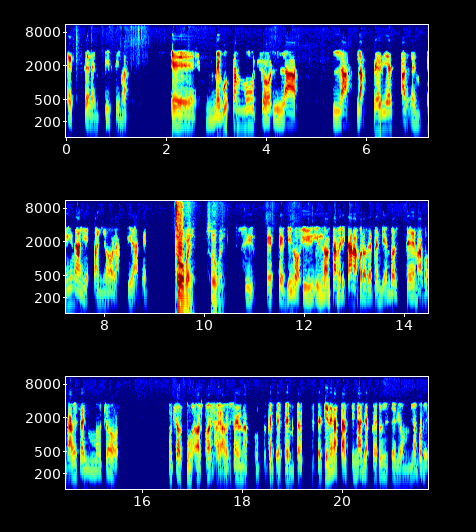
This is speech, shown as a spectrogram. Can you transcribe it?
excelentísima. Eh, me gustan mucho las, las, las series argentinas y españolas, fíjate. Súper, súper. Sí, este, digo, y, y norteamericana, pero dependiendo del tema, porque a veces hay muchos, muchos, a veces hay unas que te, te, te- te tienen hasta el final y después tú dices, Dios mío, porque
